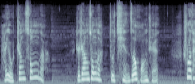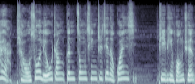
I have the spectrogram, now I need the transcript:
还有张松呢。这张松呢，就谴责黄权，说他呀挑唆刘璋跟宗亲之间的关系，批评黄权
